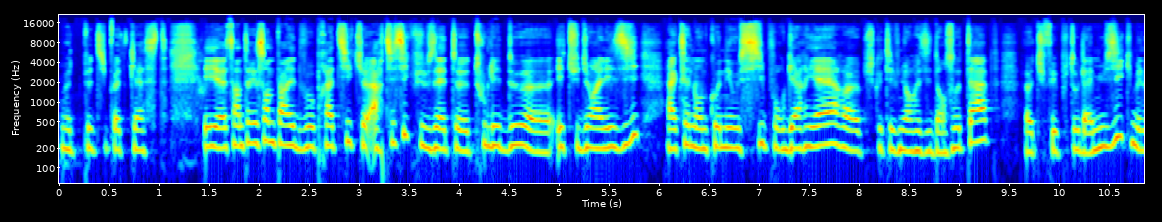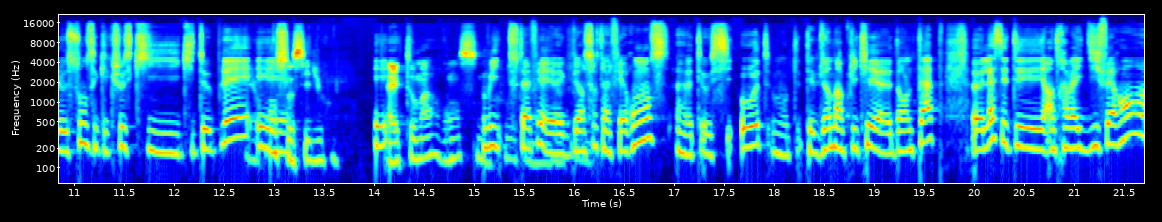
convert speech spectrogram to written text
Votre petit podcast. Et euh, c'est intéressant de parler de vos pratiques artistiques, puis vous êtes tous les deux étudiants à l'ESI. Axel, on te connaît aussi pour Guerrière, puisque tu es venu en résidence au TAP. tu fais plutôt de la musique, mais le son, c'est quelque chose qui, qui te plaît. Et, et... aussi, du coup. Avec Thomas, Ronce. Oui, tout à fait. Bien sûr, tu as fait Ronce. Euh, tu es aussi haute. Bon, tu es bien impliqué euh, dans le TAP. Euh, là, c'était un travail différent,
